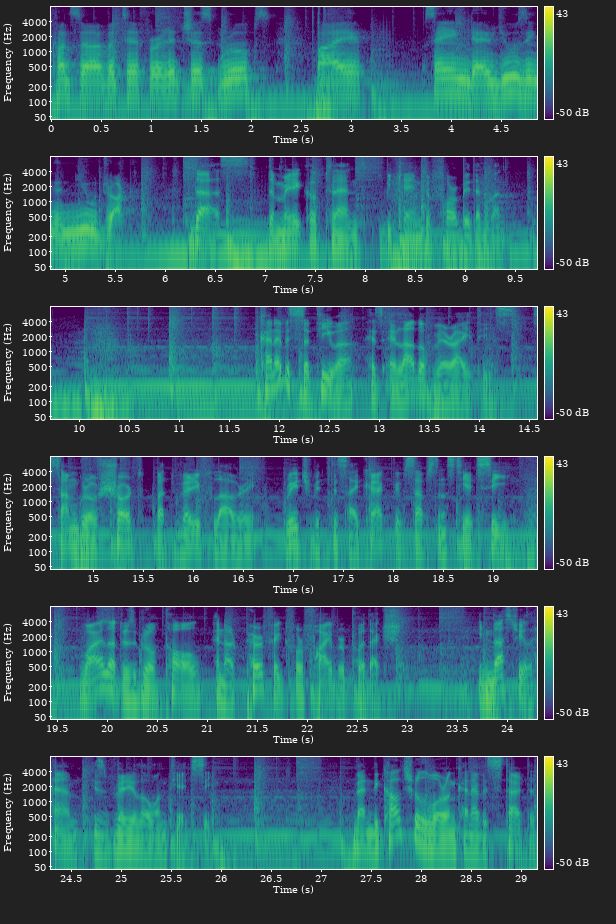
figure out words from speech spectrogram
conservative religious groups by saying they're using a new drug. Thus, the miracle plant became the forbidden one. Cannabis sativa has a lot of varieties. Some grow short but very flowery, rich with the psychoactive substance THC, while others grow tall and are perfect for fiber production. Industrial hemp is very low on THC. When the cultural war on cannabis started,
